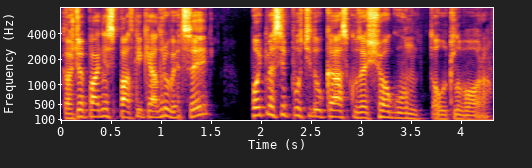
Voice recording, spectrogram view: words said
Každopádně zpátky k jádru věci, pojďme si pustit ukázku ze Shogun Total War.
